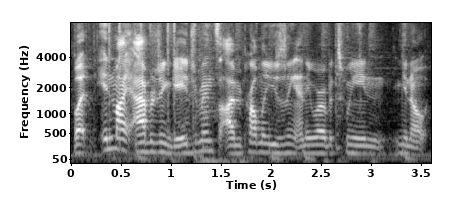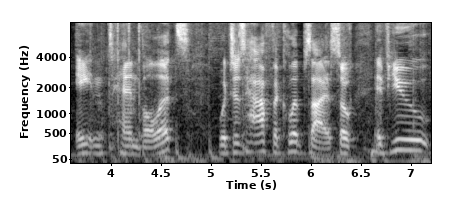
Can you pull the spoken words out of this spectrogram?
but in my average engagements I'm probably using anywhere between you know 8 and 10 bullets which is half the clip size. So if you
